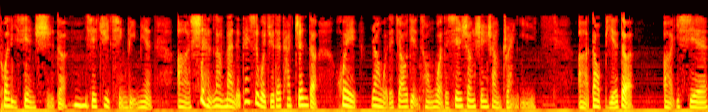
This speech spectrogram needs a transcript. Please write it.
脱离现实的一些剧情里面啊、呃，是很浪漫的，但是我觉得它真的会让我的焦点从我的先生身上转移啊、呃，到别的啊、呃、一些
